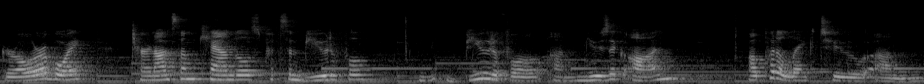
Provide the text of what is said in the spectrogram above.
girl or a boy turn on some candles put some beautiful beautiful um, music on. I'll put a link to, um,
